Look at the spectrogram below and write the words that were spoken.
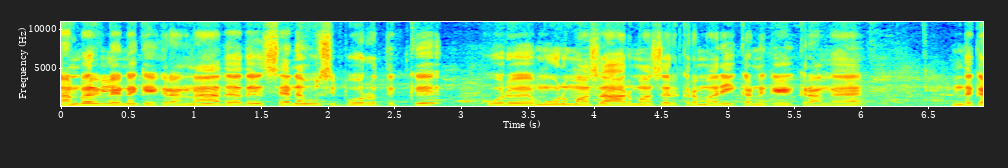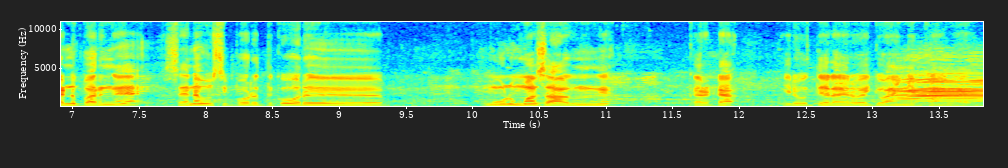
நண்பர்கள் என்ன கேட்குறாங்கன்னா அதாவது செனை ஊசி போடுறதுக்கு ஒரு மூணு மாதம் ஆறு மாதம் இருக்கிற மாதிரி கன்று கேட்குறாங்க இந்த கன்று பாருங்கள் சென ஊசி போகிறதுக்கு ஒரு மூணு மாதம் ஆகுங்க. கரெக்டாக இருபத்தி ஏழாயிரம் ரூபாய்க்கு வாங்கியிருக்காங்க.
